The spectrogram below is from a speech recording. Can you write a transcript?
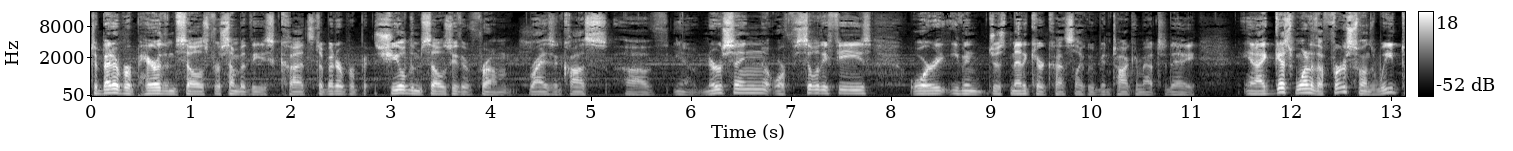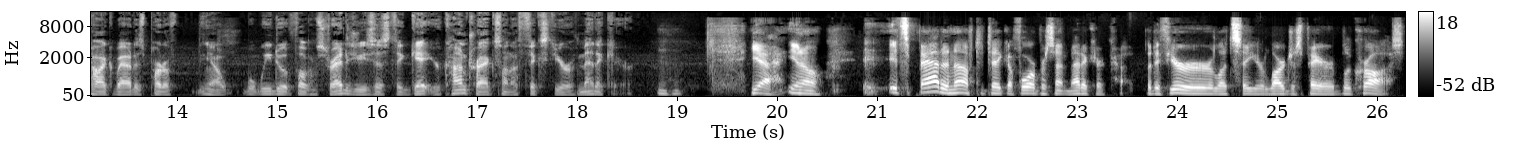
to better prepare themselves for some of these cuts, to better pre- shield themselves either from rising costs of you know nursing or facility fees, or even just Medicare cuts like we've been talking about today. And I guess one of the first ones we talk about as part of you know what we do at Fulcrum Strategies is to get your contracts on a fixed year of Medicare. Mm-hmm. Yeah, you know, it's bad enough to take a 4% Medicare cut. But if you're, let's say, your largest payer, Blue Cross,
